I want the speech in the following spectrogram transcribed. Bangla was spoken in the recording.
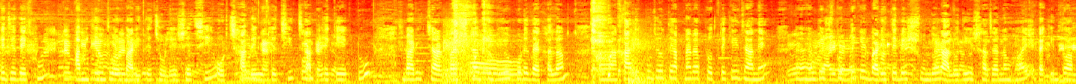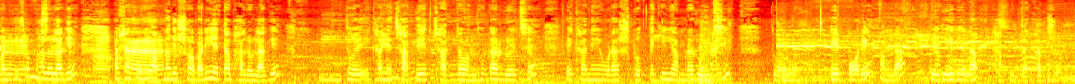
এই যে দেখুন আমি কিন্তু ওর বাড়িতে চলে এসেছি ওর ছাদে উঠেছি ছাদ থেকে একটু বাড়ির চারপাশটা ভিডিও করে দেখালাম। কালী পুজোতে আপনারা প্রত্যেকেই জানেন বেশ প্রত্যেকের বাড়িতে বেশ সুন্দর আলো দিয়ে সাজানো হয় এটা কিন্তু আমার ভীষণ ভালো লাগে। আশা করি আপনাদের সবারই এটা ভালো লাগে। তো এখানে ছাদের ছাদটা অন্ধকার রয়েছে এখানে ওরা প্রত্যেকেই আমরা রয়েছি। তো এরপরে আমরা বেরিয়ে গেলাম ঠাকুর দেখার জন্য।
